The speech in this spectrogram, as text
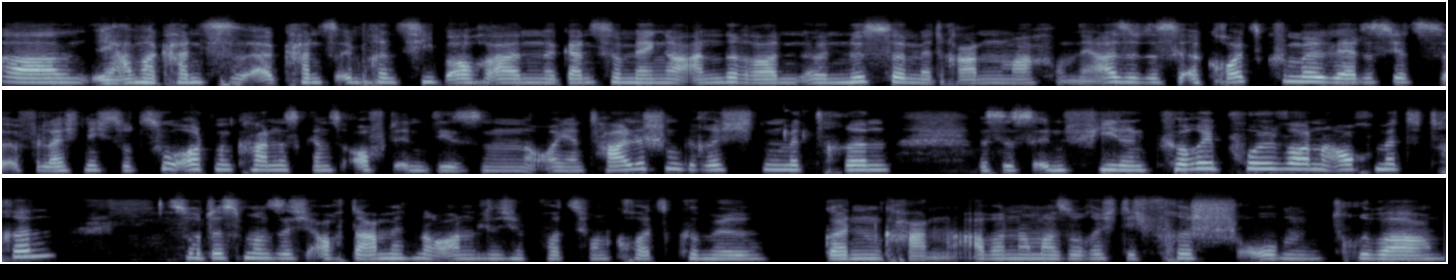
ähm, ja, man kann es äh, im Prinzip auch an eine ganze Menge anderer äh, Nüsse mit ranmachen. Ja, also das äh, Kreuzkümmel, wer das jetzt vielleicht nicht so zuordnen kann, ist ganz oft in diesen orientalischen Gerichten mit drin. Es ist in vielen Currypulvern auch mit drin, so dass man sich auch damit eine ordentliche Portion Kreuzkümmel gönnen kann. Aber nochmal so richtig frisch oben drüber,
